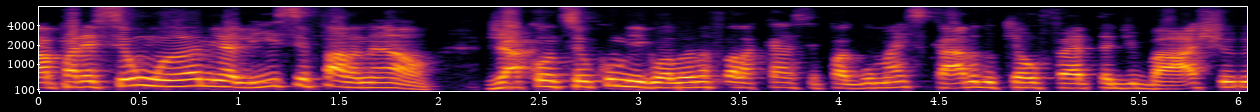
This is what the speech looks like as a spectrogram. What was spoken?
Apareceu um AME ali e você fala, não, já aconteceu comigo. A Lana fala, cara, você pagou mais caro do que a oferta de baixo,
